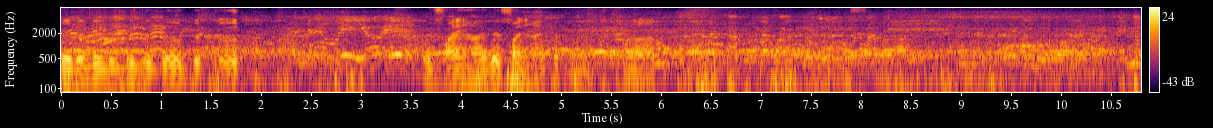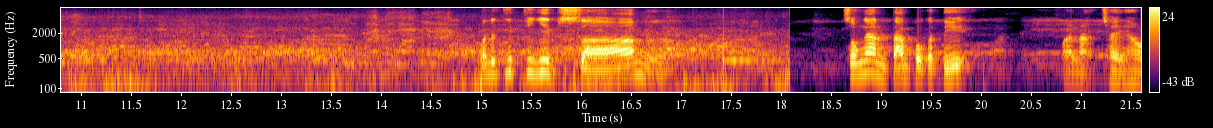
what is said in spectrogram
เดินเดินเดินเดินเดินเดินเดินเดินเดินไวไฟหายไวไฟหายแป๊บนึงนะครับ วันอาทิตย์ที่ยี่สิบสามส่งงานตามปกติมานะใช่เฮา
